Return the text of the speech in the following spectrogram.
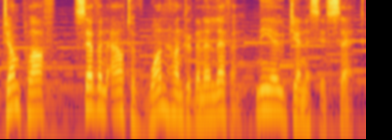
Jumpluff, 7 out of 111, Neo Genesis set.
